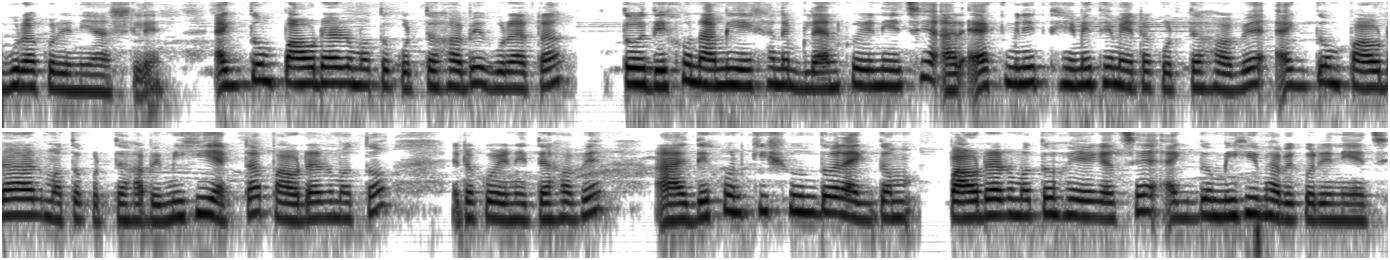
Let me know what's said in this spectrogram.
গুঁড়া করে নিয়ে আসলে। একদম পাউডারের মতো করতে হবে গুঁড়াটা। তো দেখুন, আমি এখানে ব্ল্যান্ড করে নিয়েছি আর এক মিনিট থেমে থেমে এটা করতে হবে। একদম পাউডার মতো করতে হবে, মিহি একটা পাউডার মতো এটা করে নিতে হবে। আর দেখুন কি সুন্দর একদম পাউডার মতো হয়ে গেছে, একদম মিহিভাবে করে নিয়েছি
